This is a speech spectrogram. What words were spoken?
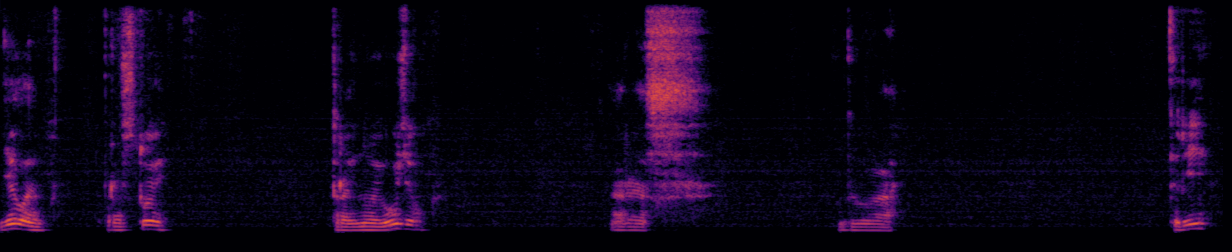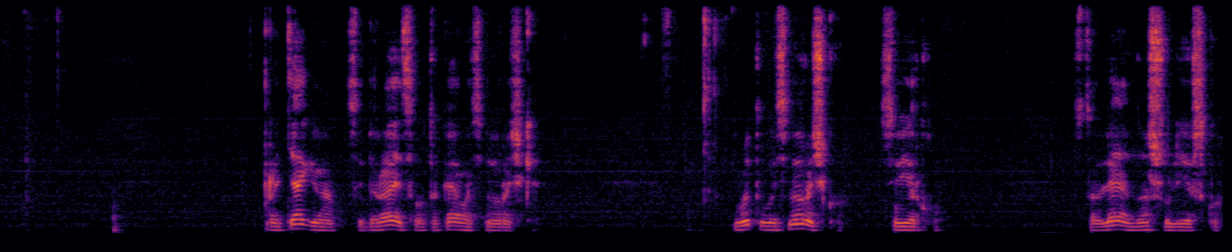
Делаем простой тройной узел. Раз, два, три. протягиваем, собирается вот такая восьмерочка. В эту восьмерочку сверху вставляем нашу леску.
